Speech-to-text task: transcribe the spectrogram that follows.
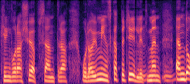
kring våra köpcentra och det har ju minskat betydligt men ändå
